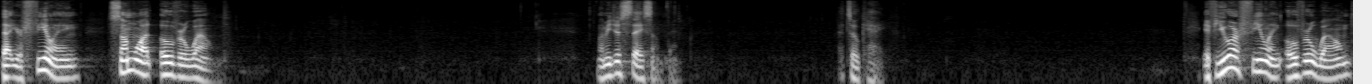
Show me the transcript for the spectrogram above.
that you're feeling somewhat overwhelmed. Let me just say something. That's okay. If you are feeling overwhelmed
